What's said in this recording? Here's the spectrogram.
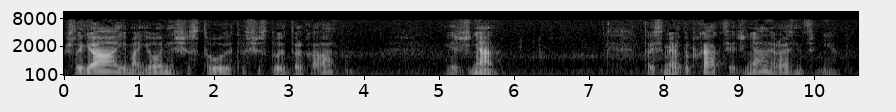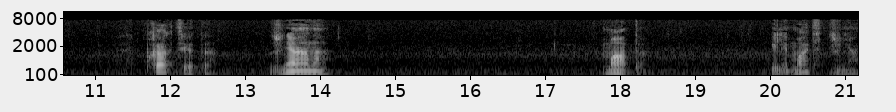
что я и мое не существует, а существует только Атман, есть джняна. То есть между Бхакти и джняной разницы нет. Бхакти это джняна, мата или мать джняна.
